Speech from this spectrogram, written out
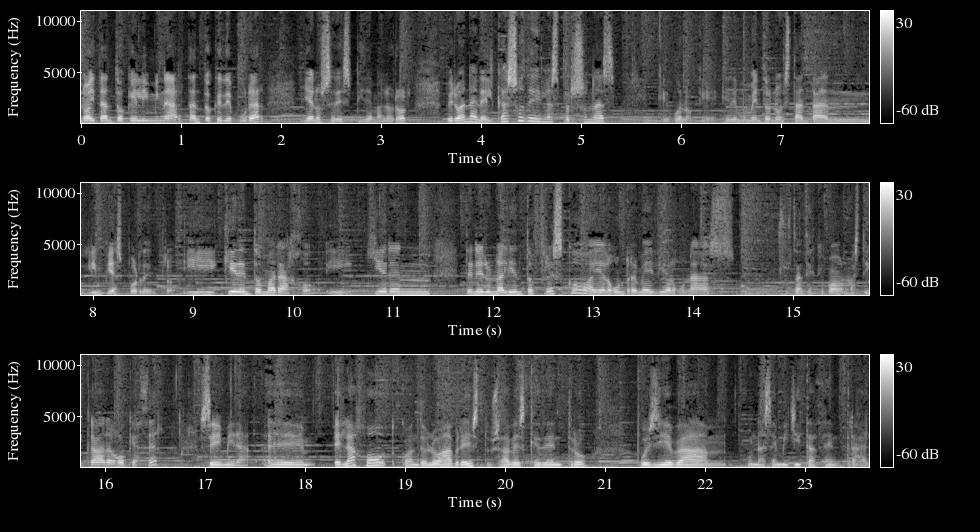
no hay tanto que eliminar, tanto que depurar, ya no se despide mal olor. Pero Ana, en el caso de las personas que, bueno, que, de momento no están tan limpias por dentro y quieren tomar ajo y quieren tener un aliento fresco, ¿hay algún remedio, algunas sustancias que podamos masticar, algo que hacer? Sí, mira, eh, el ajo cuando lo abres, tú sabes que dentro pues lleva una semillita central,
